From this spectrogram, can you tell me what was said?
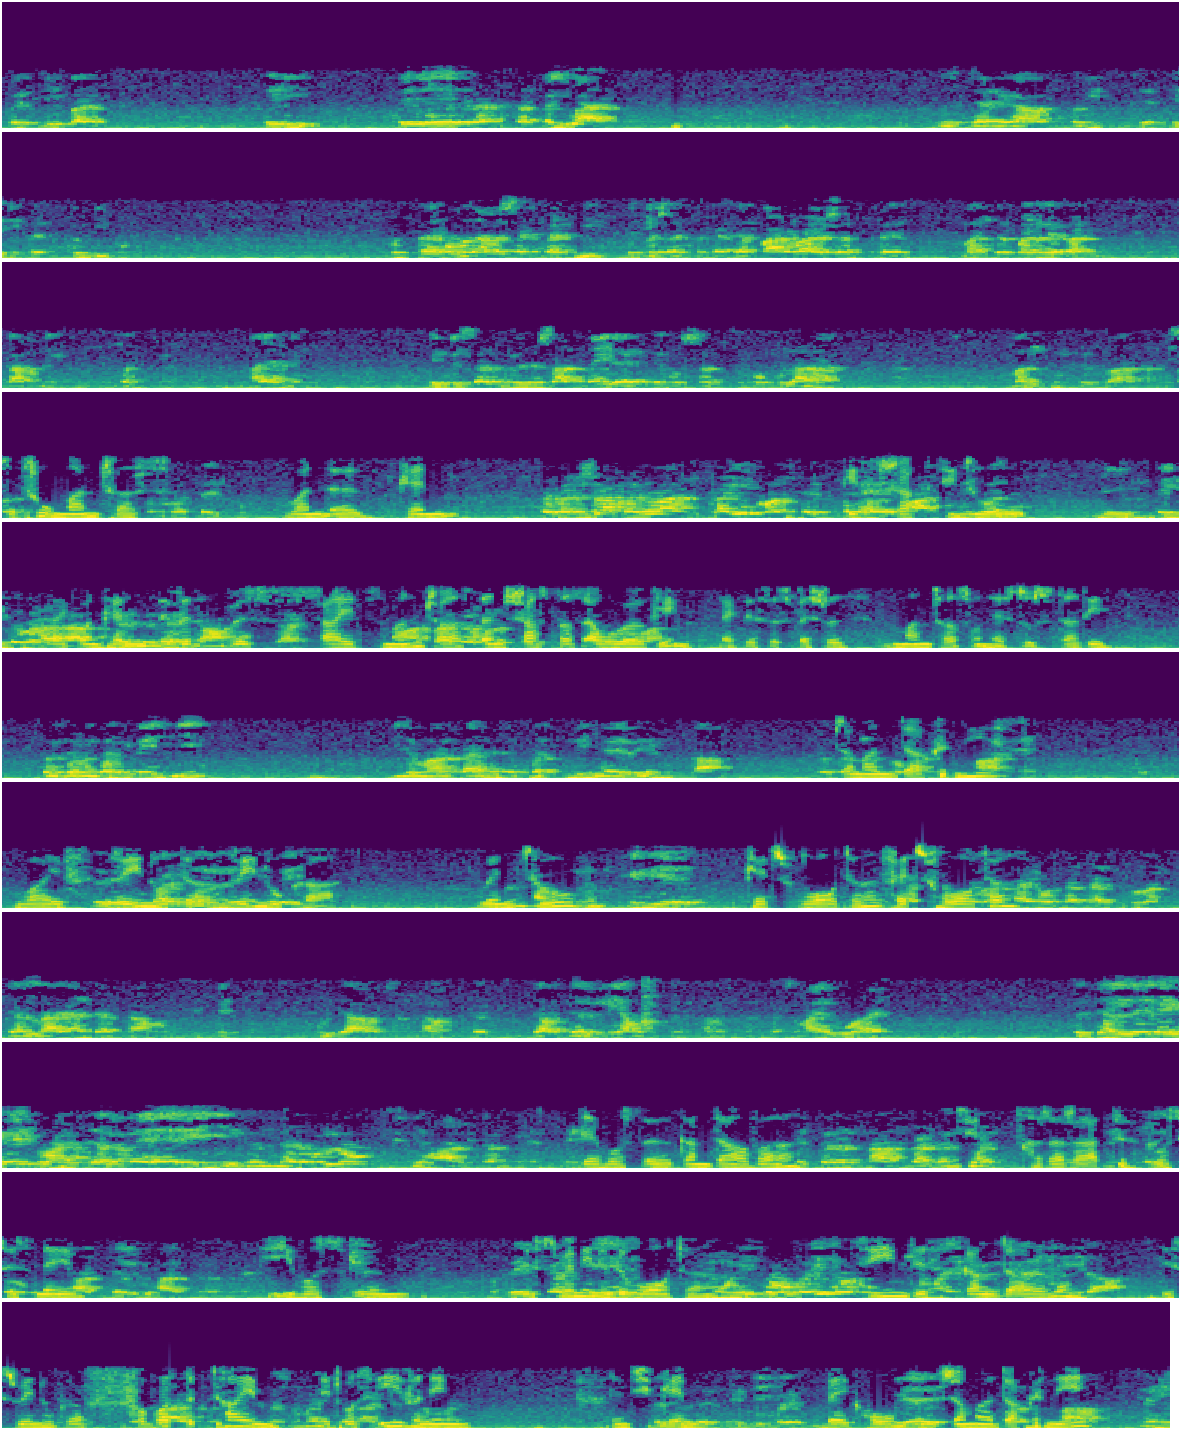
पृथ्वी पर तेरी तेरे रथ का पहिया घुस जाएगा और पवित्र से तेरी मृत्यु भी हो उसका बहुत आवश्यकता थी विश्व शस्त्र का जब बार बार शस्त्र, मंत्र पढ़ने पर काम नहीं शस्त्र आया नहीं। दिव्य शस्त्र जो साथ नहीं रहते, वो शस्त्र को बुलाना So two mantras, one uh, can give Shakti to the, like one can, if it recites mantras, then shastas are working. Like there's a special mantras one has to study. Jamadagni's wife Renuka, Renuka. Went to? catch water, fetch water. There was a Gandharva, Chitraratha was his name. He was um, swimming in the water. Seeing this Gandharva, this Renuka forgot the time. It was evening. Then she came back home and Jamadagni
